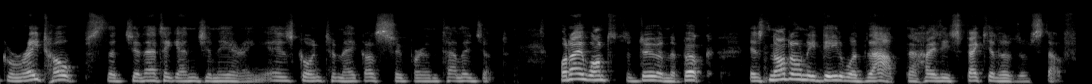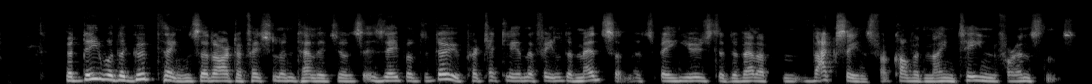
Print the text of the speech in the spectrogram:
great hopes that genetic engineering is going to make us super intelligent. What I wanted to do in the book is not only deal with that, the highly speculative stuff, but deal with the good things that artificial intelligence is able to do, particularly in the field of medicine. It's being used to develop vaccines for COVID 19, for instance.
